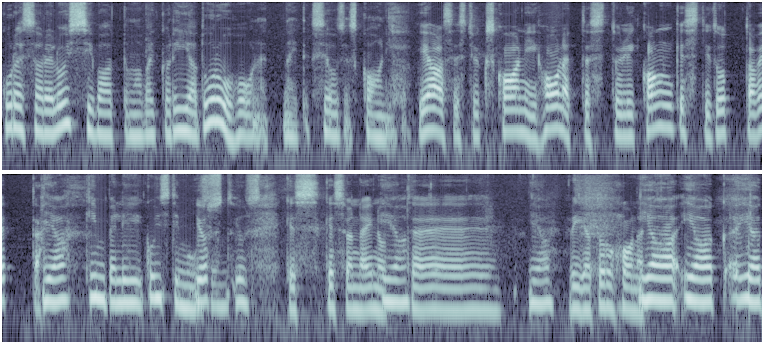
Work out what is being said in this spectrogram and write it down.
Kuressaare lossi vaatama, vaid ka Riia turuhoonet näiteks seoses Kaaniga. ja sest üks Kaani hoonetest tuli kangesti tuttav ette jah, Kimbeli kunstimuuseum, just, just., kes, kes on näinud ja. äh, ja. Riia turuhoonet. ja, ja, ja,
